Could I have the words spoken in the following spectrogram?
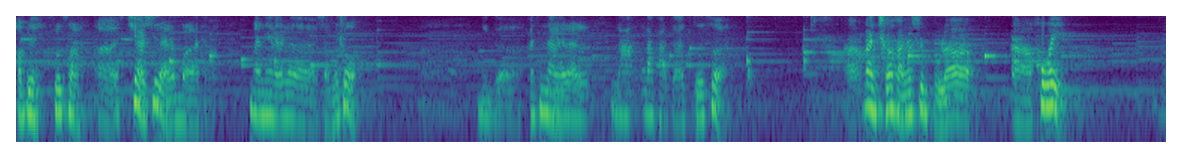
哦不对，说错了，呃，切尔西来了莫拉塔，曼联来了小魔兽，呃那个阿森纳来了拉拉帕泽泽特，啊，曼城好像是补了啊后卫。呃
